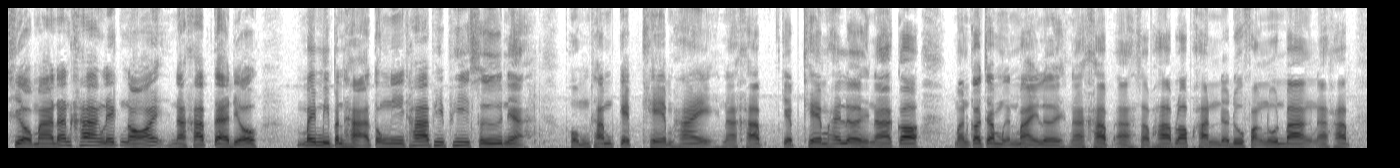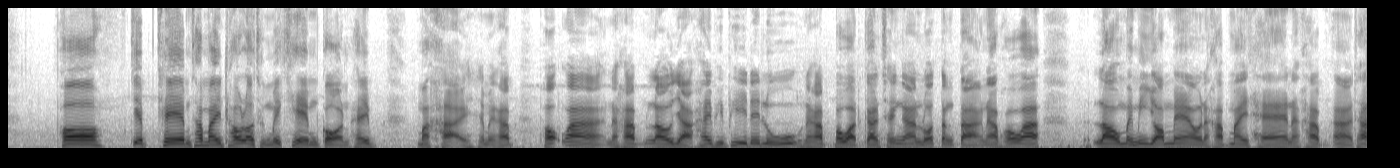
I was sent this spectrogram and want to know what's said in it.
เฉี่ยวมาด้านข้างเล็กน้อยนะครับ แต่เดี๋ยวไม่มีปัญหาตรงนี้ถ้าพี่ๆซื้อเนี่ย ผมทำเก็บเคมให้นะครับ เก็บเคมให้เลยนะ ก็มันก็จะเหมือนใหม่เลยนะครับอะสภาพรอบคันเดี๋ยวดูฝั่งนู้นบ้างนะครับ พอเก็บเคมทำไมเราเราถึงไม่เคมก่อนให้มาขายใช่ไหมครับ ราะว่านะครับเราอยากให้พี่ๆได้รู้นะครับ ประวัติการใช้งานรถต่างๆนะเพราะว่าเราไม่มีย้อมแมวนะครับ ไม่แท้นะครับอ่าถ้า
